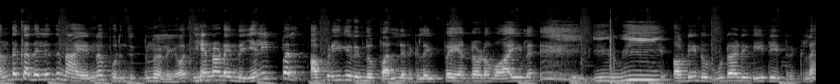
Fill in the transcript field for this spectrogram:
அந்த கதையிலேருந்து நான் என்ன புரிஞ்சுக்கணும் இல்லையோ என்னோட இந்த எலிப்பல் அப்படிங்கிற இந்த பல் இருக்குல்ல இப்போ என்னோட வாயில் வீ அப்படின்னு முன்னாடி நீட்டிகிட்டு இருக்குல்ல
